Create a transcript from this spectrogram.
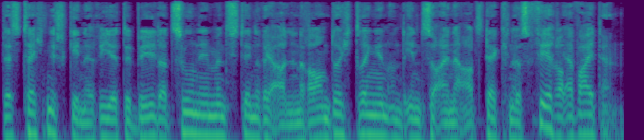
dass technisch generierte Bilder zunehmend den realen Raum durchdringen und ihn zu einer Art Technosphäre erweitern.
